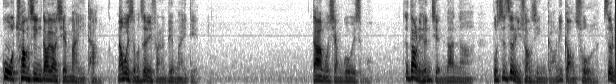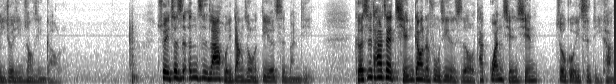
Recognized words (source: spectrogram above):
过创新高要先卖一趟，那为什么这里反而变买点？大家有没有想过为什么？这道理很简单呐，不是这里创新高，你搞错了，这里就已经创新高了。所以这是 N 字拉回当中的第二次满底，可是它在前高的附近的时候，它关前先做过一次抵抗，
